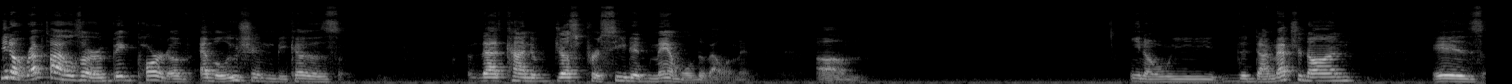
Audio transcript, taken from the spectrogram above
You know, reptiles are a big part of evolution because that kind of just preceded mammal development. Um, you know, we the Dimetrodon is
